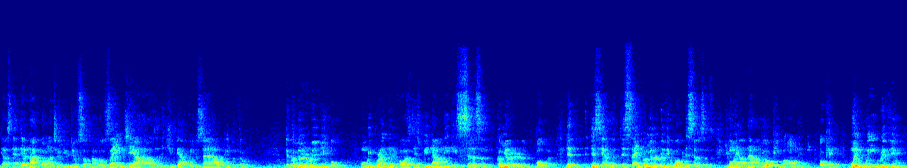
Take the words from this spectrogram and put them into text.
you understand? They're not going until you do so. Now those same jailhouses that you got where you send our people through, the community review board. When we bring in and voice this, we now need a citizen community board. That this year with this same community review board with the citizens, you're gonna have now your people on it. Okay, when we review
